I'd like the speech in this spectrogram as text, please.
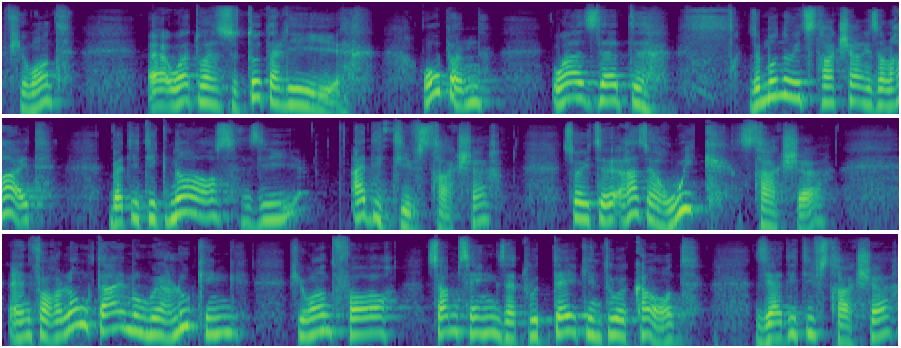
if you want, uh, what was totally open was that uh, the monoid structure is all right, but it ignores the additive structure. So it's a rather weak structure. And for a long time, we were looking, if you want, for something that would take into account the additive structure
